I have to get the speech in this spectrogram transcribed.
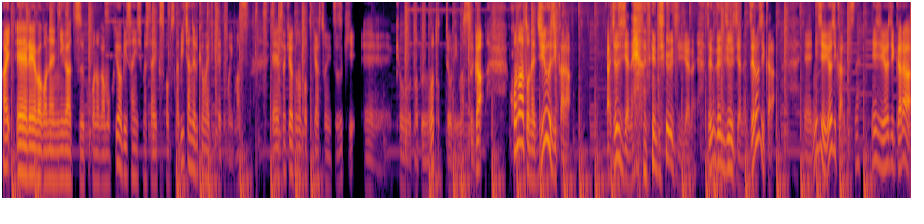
はい、えー、令和5年2月9日木曜日サインしました。Xbox ナビチャンネル今日もやっていきたいと思います。えー、先ほどのポッドキャストに続き、えー、今日の分を撮っておりますが、この後ね、10時から、あ、10時じゃない、10時じゃない、全然10時じゃない、0時から、えー、24時からですね、24時から、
